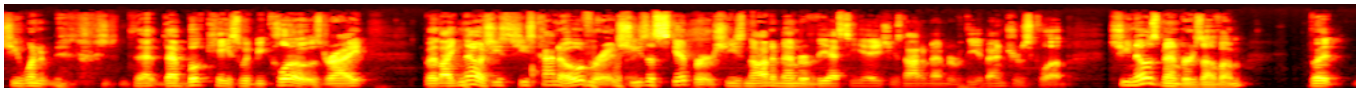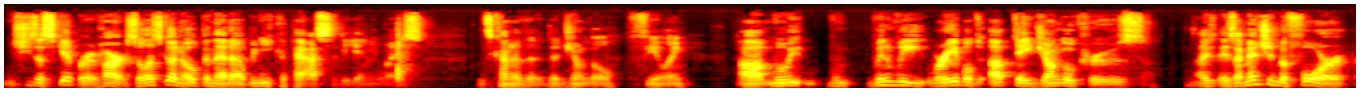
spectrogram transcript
she wouldn't that that bookcase would be closed right? But like no she's she's kind of over it. She's a skipper. She's not a member of the SEA she's not a member of the adventurers club. She knows members of them but she's a skipper at heart. So let's go and open that up. We need capacity anyways it's kind of the, the jungle feeling um, when we when we were able to update Jungle Cruise, as, as I mentioned before,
